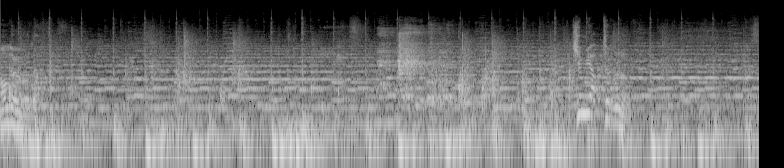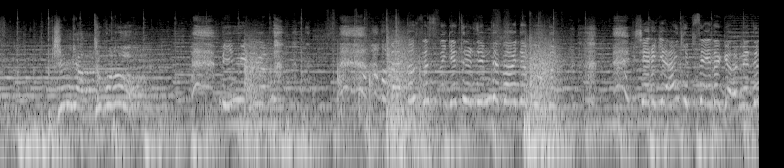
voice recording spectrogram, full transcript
Ne oluyor burada? Kim yaptı bunu? Kim yaptı bunu? Bilmiyorum. Haber dosyasını getirdiğimde böyle buldum. İçeri giren kimseyi de görmedim.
